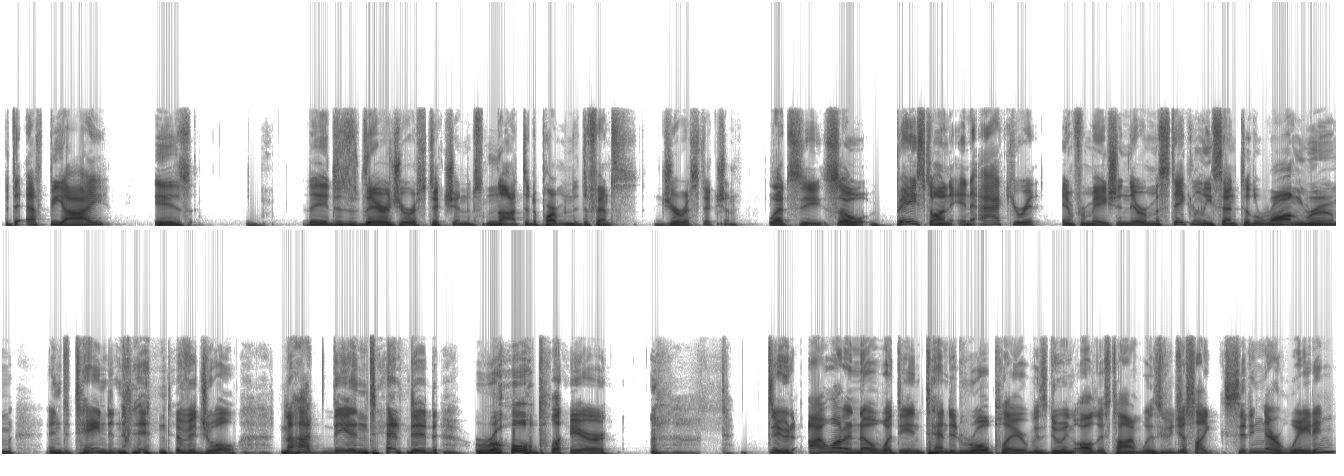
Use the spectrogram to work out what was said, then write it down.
But the FBI is it is their jurisdiction. It's not the Department of Defense jurisdiction. Let's see. So, based on inaccurate information, they were mistakenly sent to the wrong room and detained an individual, not the intended role player. Dude, I want to know what the intended role player was doing all this time. Was he just like sitting there waiting?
